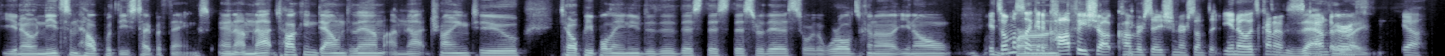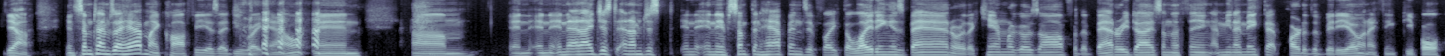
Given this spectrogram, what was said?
you know needs some help with these type of things. And i'm not talking down to them. I'm not trying to tell people they need to do this this this or this or the world's gonna you know it's almost burn. like a coffee shop conversation or something. You know it's kind of exactly right. Yeah. Yeah. And sometimes i have my coffee as i do right now. And um and and and, and i just and i'm just and, and if something happens if like the lighting is bad or the camera goes off or the battery dies on the thing i mean i make that part of the video and i think people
